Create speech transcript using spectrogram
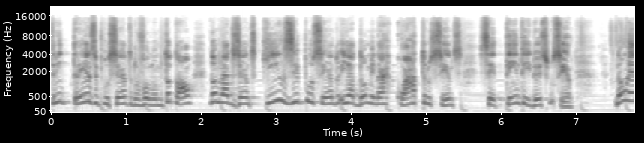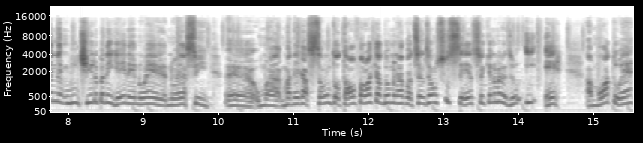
13% do volume total, Dominar 200 15% e a Dominar 400 72%. Não é mentira para ninguém, né? Não é, não é assim, é uma, uma negação total falar que a Dominar 400 é um sucesso aqui no Brasil. E é. A moto é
